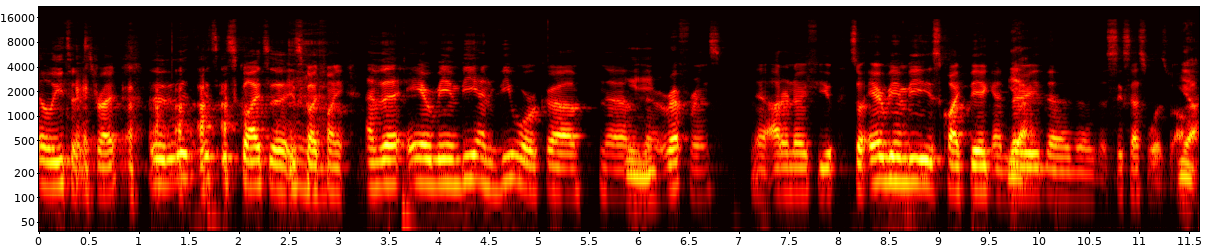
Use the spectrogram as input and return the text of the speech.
elitists, right? It- it's, it's quite uh, it's quite funny. And the Airbnb and WeWork uh, uh, Mhm. reference. Yeah, I don't know if you. So Airbnb is quite big and Yeah. very the, the, the successful as well Yeah.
